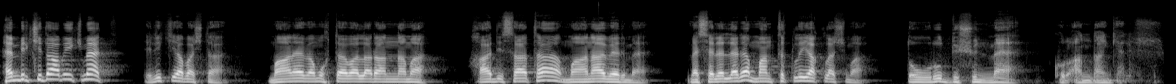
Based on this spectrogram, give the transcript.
Hem bir kitabı hikmet. Dedik ya başta, mana ve muhtevaları anlama, hadisata mana verme, meselelere mantıklı yaklaşma, doğru düşünme Kur'an'dan gelir.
